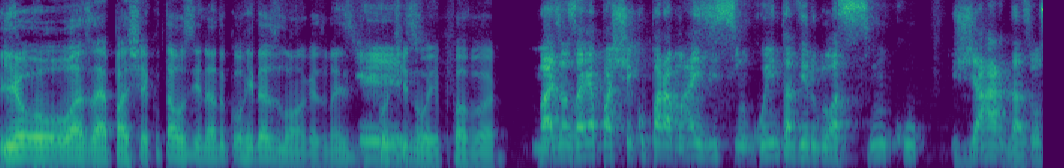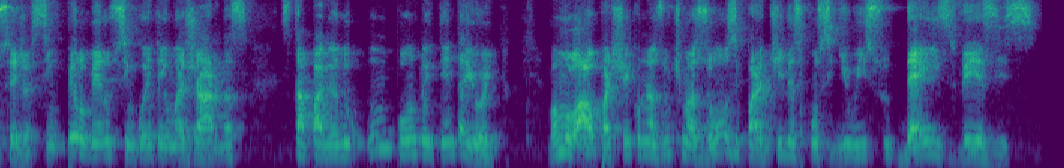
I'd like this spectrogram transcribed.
E o, o Azaia Pacheco está usinando corridas longas, mas Isso. continue, por favor. Mas Azaia Pacheco para mais de 50,5 jardas, ou seja, sim, pelo menos 51 jardas, está pagando 1,88. Vamos lá, o Pacheco nas últimas 11 partidas conseguiu isso 10 vezes.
